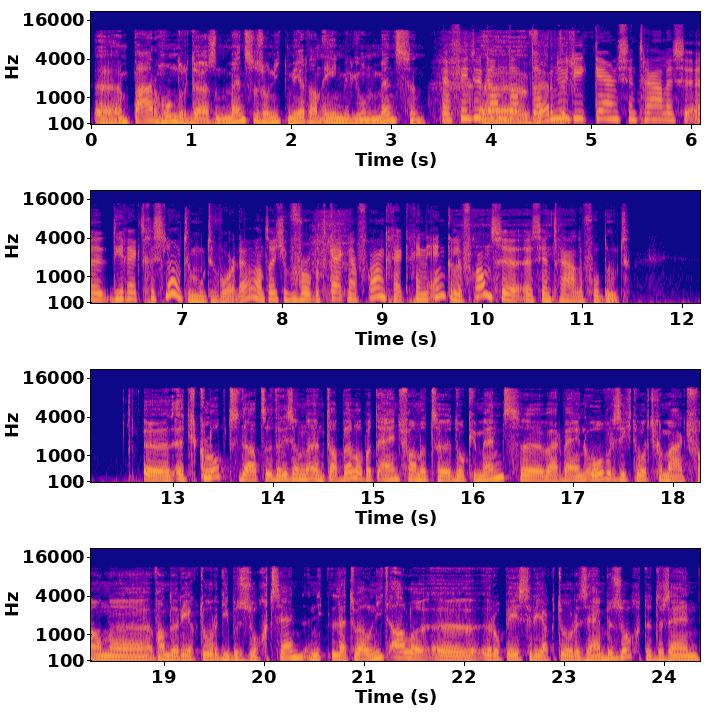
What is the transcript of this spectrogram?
een paar honderdduizend mensen, zo niet meer dan 1 miljoen mensen. En vindt u dan dat, dat nu die kerncentrales direct gesloten moeten worden? Want als je bijvoorbeeld kijkt naar Frankrijk, geen enkele Franse centrale voldoet. Uh, het klopt dat er is een, een tabel op het eind van het uh, document... Uh, waarbij een overzicht wordt gemaakt van, van de reactoren die bezocht zijn. Let wel, niet alle Europese reactoren zijn bezocht. Er zijn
